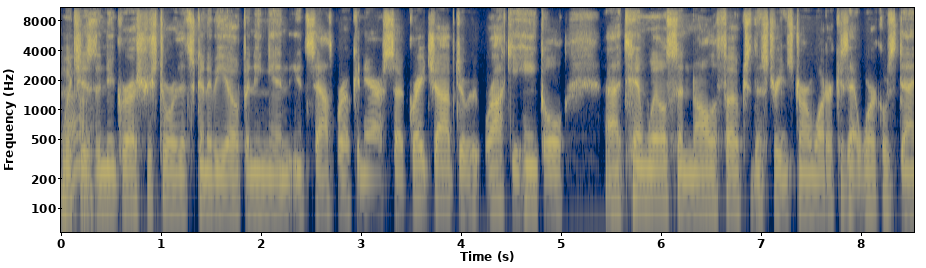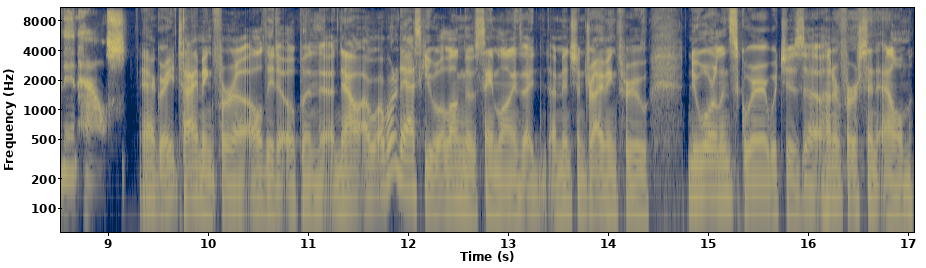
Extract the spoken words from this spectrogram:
which oh. is the new grocery store that's going to be opening in, in South Broken Arrow. So great job to Rocky Hinkle, uh, Tim Wilson, and all the folks in the street and stormwater because that work was done in house. Yeah, great timing for uh, Aldi to open. Now, I, I, wanted to ask you along those same lines. I, I mentioned driving through New Orleans Square, which is 101st uh, and Elm.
